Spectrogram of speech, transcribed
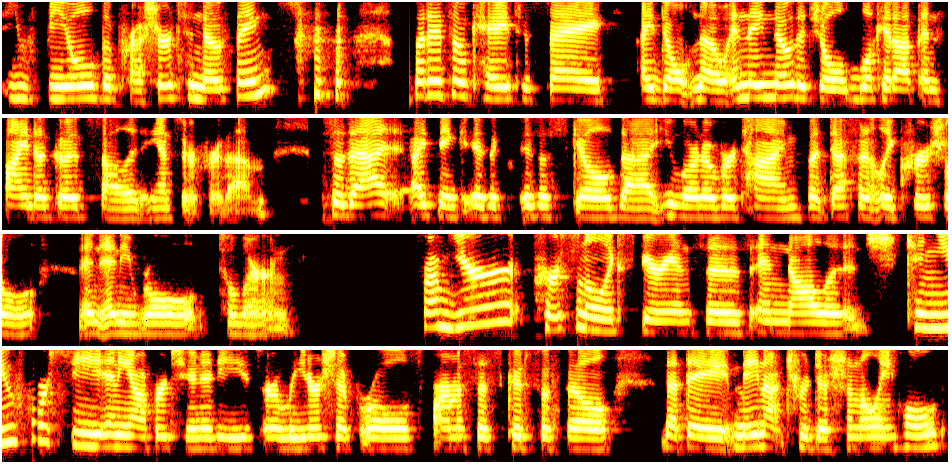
you feel the pressure to know things, but it's okay to say I don't know. And they know that you'll look it up and find a good solid answer for them. So that I think is a is a skill that you learn over time, but definitely crucial in any role to learn. From your personal experiences and knowledge, can you foresee any opportunities or leadership roles pharmacists could fulfill that they may not traditionally hold?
